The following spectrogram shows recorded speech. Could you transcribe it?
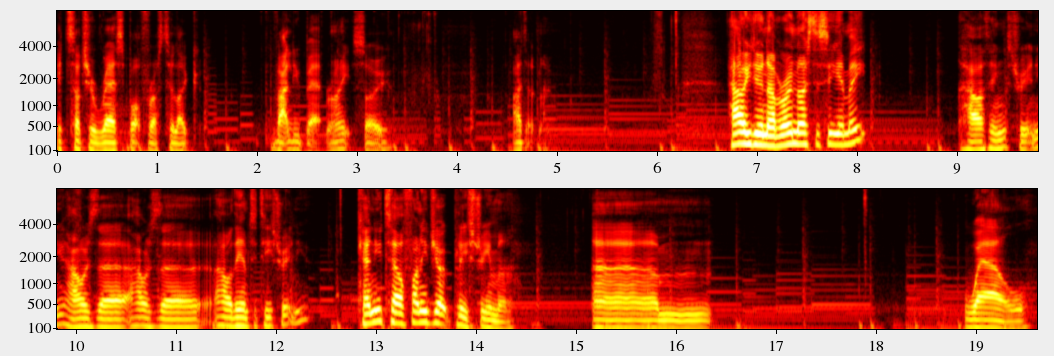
it's such a rare spot for us to like value bet, right? So I don't know. How are you doing, Aberon? Nice to see you, mate. How are things treating you? How is the how is the how are the MTTs treating you? Can you tell funny joke, please, streamer? Um. Well,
